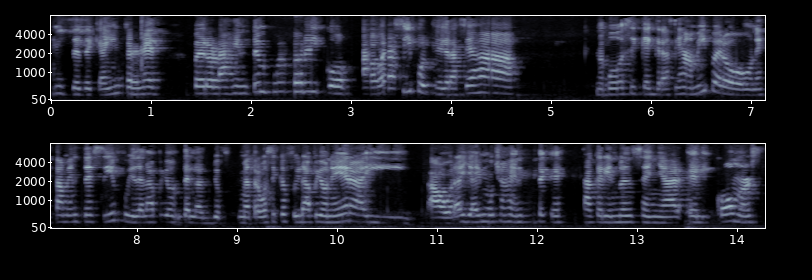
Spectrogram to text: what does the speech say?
desde que hay internet pero la gente en Puerto Rico, ahora sí, porque gracias a, no puedo decir que gracias a mí, pero honestamente sí, fui de la, de la yo me atrevo a decir que fui la pionera y ahora ya hay mucha gente que está queriendo enseñar el e-commerce,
